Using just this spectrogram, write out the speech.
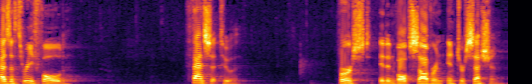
has a threefold facet to it. First, it involves sovereign intercession.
